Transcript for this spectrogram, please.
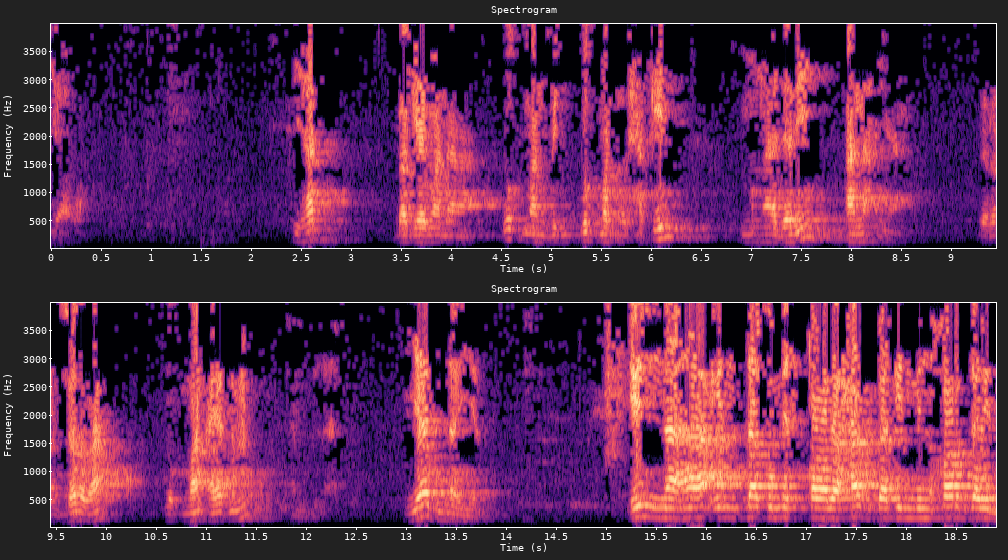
ya Lihat bagaimana Luqman bin Luqman al-Hakim mengajari anaknya. Dalam surah Luqman ayat 16. Ya bunayya Innaha in takum mithqala habbatin min khardalin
